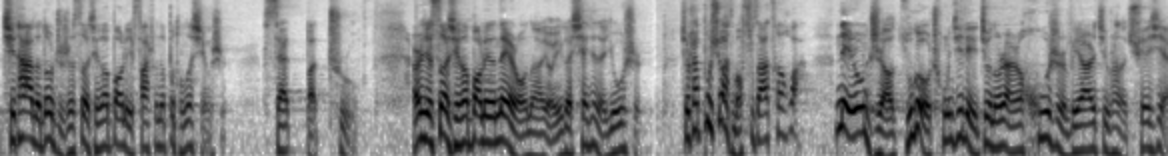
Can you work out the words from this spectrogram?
其他的都只是色情和暴力发生的不同的形式。Sad but true。而且色情和暴力的内容呢，有一个先天的优势，就是它不需要怎么复杂策划，内容只要足够有冲击力，就能让人忽视 VR 技术上的缺陷。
